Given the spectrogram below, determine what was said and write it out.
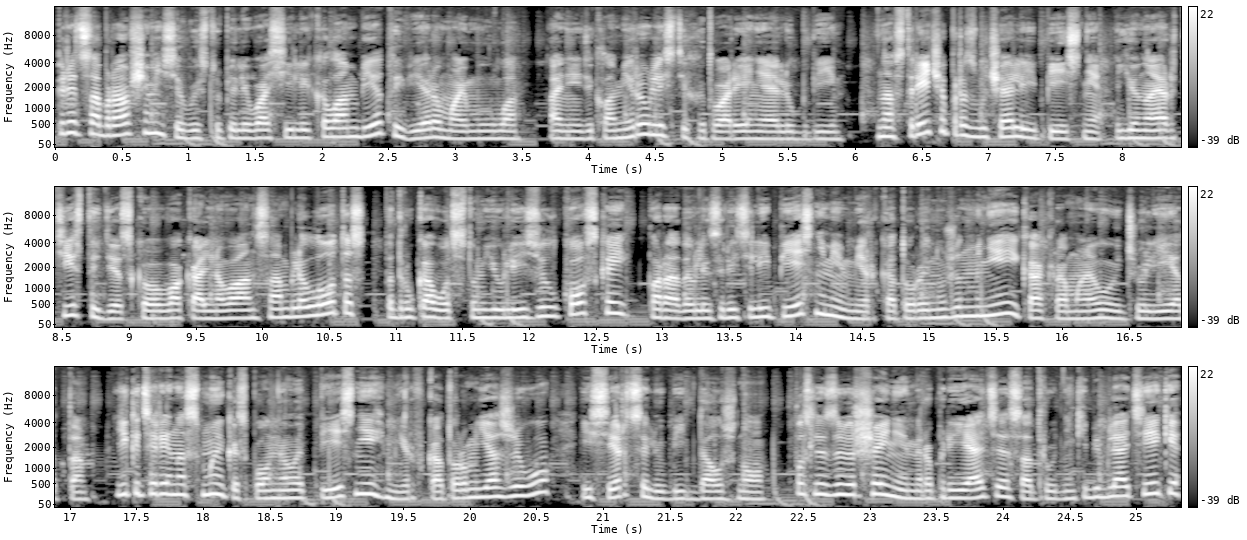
Перед собравшимися выступили Василий Коломбет и Вера Маймула. Они декламировали стихотворения о любви. На встрече прозвучали и песни. Юные артисты детского вокального ансамбля «Лотос» под руководством Юлии Зюлковской порадовали зрителей песнями «Мир, который нужен мне» и «Как Ромео и Джульетта». Екатерина Смык исполнила песни «Мир, в котором я живу» и «Сердце любить должно». После завершения мероприятия сотрудники библиотеки,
